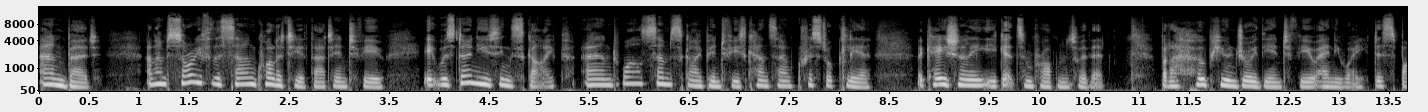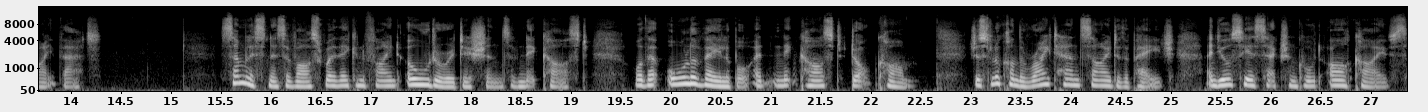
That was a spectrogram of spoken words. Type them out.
Ann Budd, and I'm sorry for the sound quality of that interview. It was done using Skype, and while some Skype interviews can sound crystal clear, occasionally you get some problems with it. But I hope you enjoyed the interview anyway, despite that. Some listeners have asked where they can find older editions of Knitcast. Well, they're all available at knitcast.com. Just look on the right hand side of the page and you'll see a section called Archives.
